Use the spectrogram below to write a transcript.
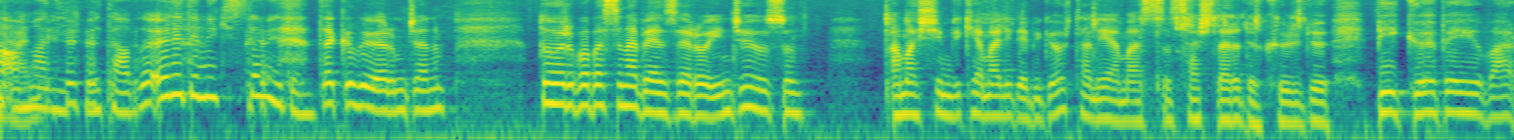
yani? Aman Hikmet abla öyle demek istemedim. Takılıyorum canım. Doğru babasına benzer o ince uzun Ama şimdi Kemal'i de bir gör tanıyamazsın. Saçları döküldü. Bir göbeği var.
